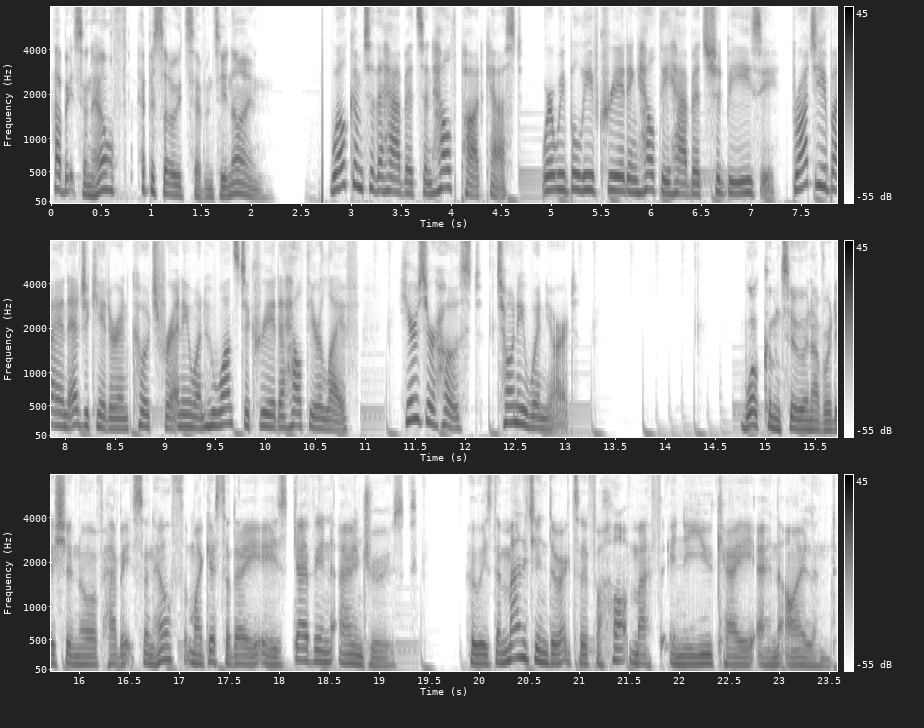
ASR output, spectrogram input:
Habits and Health, episode 79. Welcome to the Habits and Health Podcast, where we believe creating healthy habits should be easy. Brought to you by an educator and coach for anyone who wants to create a healthier life. Here's your host, Tony Winyard. Welcome to another edition of Habits and Health. My guest today is Gavin Andrews, who is the Managing Director for HeartMath in the UK and Ireland.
